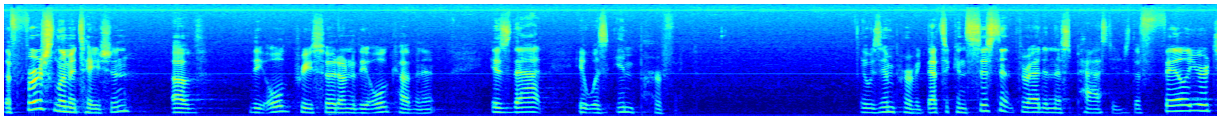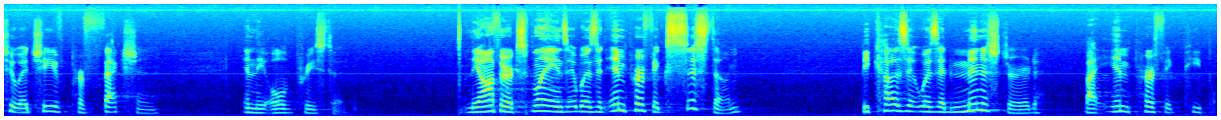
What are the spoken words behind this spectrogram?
The first limitation of the old priesthood under the old covenant is that it was imperfect. It was imperfect. That's a consistent thread in this passage the failure to achieve perfection in the old priesthood. The author explains it was an imperfect system because it was administered by imperfect people.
